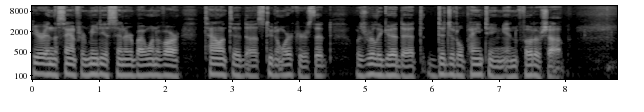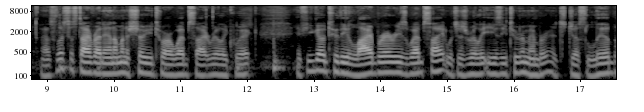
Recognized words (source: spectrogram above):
here in the Sanford Media Center by one of our talented student workers that was really good at digital painting in Photoshop. Uh, so let's just dive right in. I'm going to show you to our website really quick. If you go to the library's website, which is really easy to remember, it's just lib.ua.edu,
